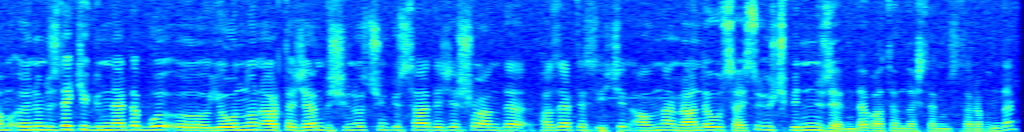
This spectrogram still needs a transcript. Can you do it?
Ama önümüzdeki günlerde bu e, yoğunluğun artacağını düşünüyoruz. Çünkü sadece şu anda pazartesi için alınan randevu sayısı 3000'in üzerinde vatandaşlarımız tarafından.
